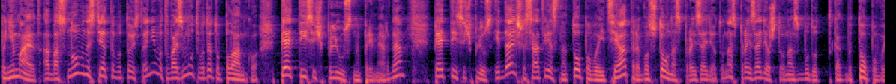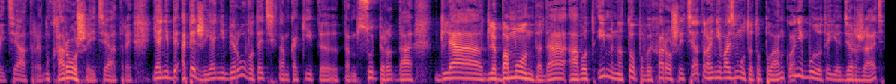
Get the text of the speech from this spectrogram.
понимают обоснованность этого, то есть они вот возьмут вот эту планку, 5000 плюс, например, да, 5000 плюс, и дальше, соответственно, топовые театры, вот что у нас произойдет? У нас произойдет, что у нас будут как бы топовые театры, ну, хорошие театры. Я не, опять же, я не беру вот этих там какие-то там супер, да, для, для бомонда, да, а вот именно топовые хорошие театры, они возьмут эту планку, они будут ее держать, держать.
